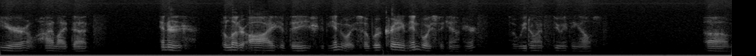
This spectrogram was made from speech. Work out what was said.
here, I'll highlight that. Enter the letter I if they should be invoiced. So we're creating an invoiced account here, so we don't have to do anything else. Um,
